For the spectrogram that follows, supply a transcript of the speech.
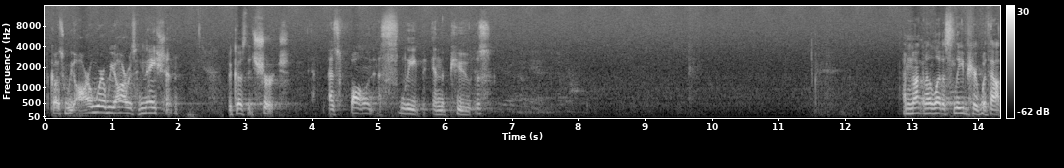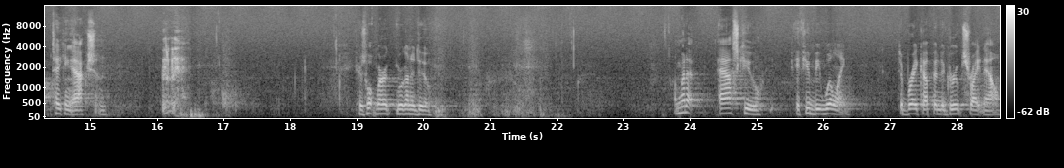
Because we are where we are as a nation, because the church has fallen asleep in the pews. I'm not going to let us leave here without taking action. Here's what we're, we're going to do I'm going to ask you if you'd be willing to break up into groups right now.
